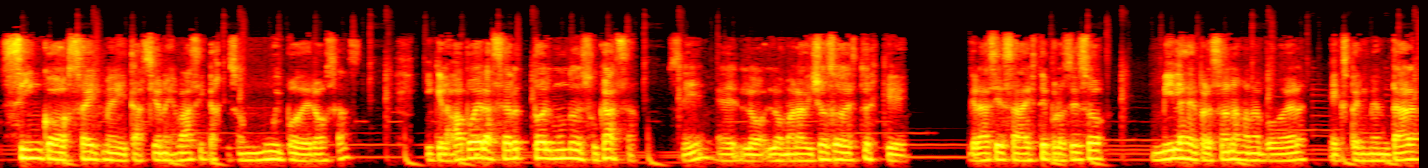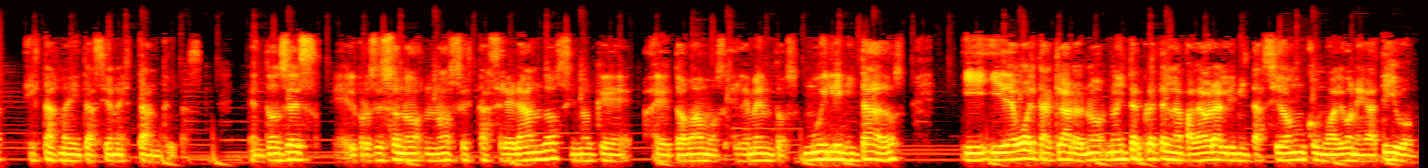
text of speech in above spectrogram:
cinco o seis meditaciones básicas que son muy poderosas y que las va a poder hacer todo el mundo en su casa. ¿sí? Eh, lo, maravilloso de esto es que gracias a este proceso miles de personas van a poder experimentar estas meditaciones tántricas. Entonces el proceso no, no se está acelerando, sino que eh, tomamos elementos muy limitados y, de vuelta, claro, no, no, interpreten la palabra limitación como algo negativo,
